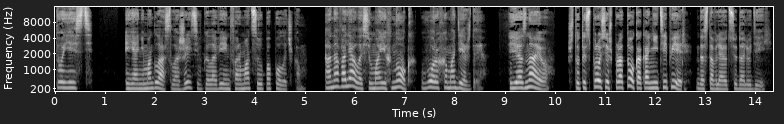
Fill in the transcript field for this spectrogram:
То есть... Я не могла сложить в голове информацию по полочкам. Она валялась у моих ног ворохом одежды. Я знаю, что ты спросишь про то, как они теперь доставляют сюда людей.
